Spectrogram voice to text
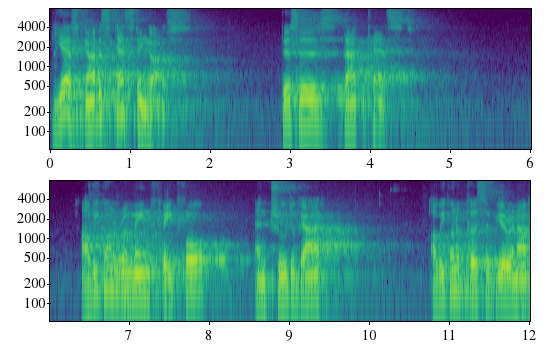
Yes, God is testing us. This is that test. Are we going to remain faithful and true to God? Are we going to persevere in our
